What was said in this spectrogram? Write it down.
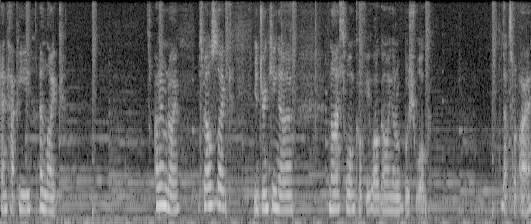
and happy and like, I don't know. It smells like you're drinking a nice warm coffee while going on a bushwalk. That's what I,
